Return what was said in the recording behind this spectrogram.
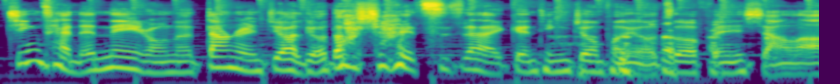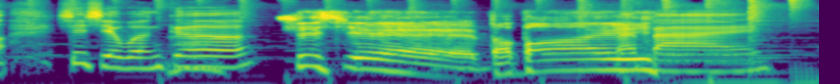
精彩的内容呢，当然就要留到下一次再来跟听众朋友做分享了。谢谢文哥，谢谢，拜拜，拜拜。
